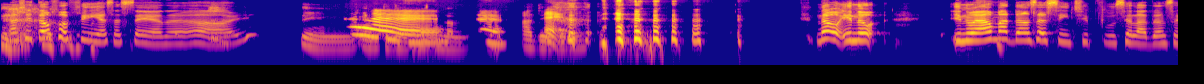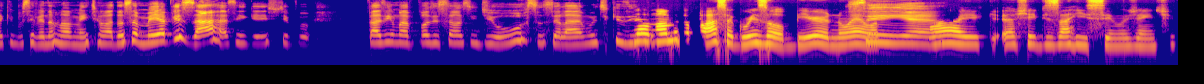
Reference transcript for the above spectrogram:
Eu achei tão fofinha essa cena. Ai. Sim, É, é. Daisy, né? Não, e não, e não é uma dança assim, tipo, sei lá, dança que você vê normalmente, é uma dança meio bizarra, assim, que eles, tipo, fazem uma posição assim de urso, sei lá, é muito esquisito. O nome do passo é Grizzle Beer, não é? Uma- Sim, é. Ai, achei bizarríssimo, gente.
